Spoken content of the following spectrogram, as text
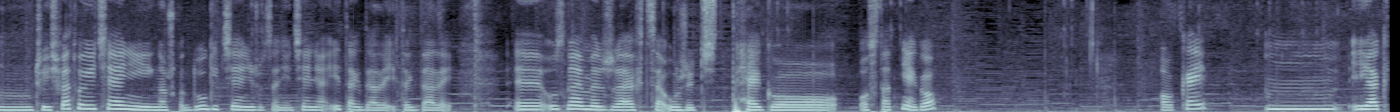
Mm, Czyli światło i cień, na przykład długi cień, rzucenie cienia i tak dalej, i tak. E, Uznajmy, że chcę użyć tego ostatniego, Ok. Mm, jak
